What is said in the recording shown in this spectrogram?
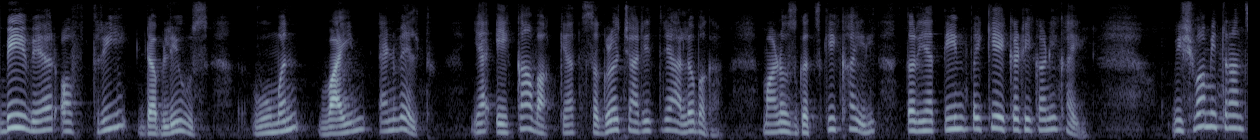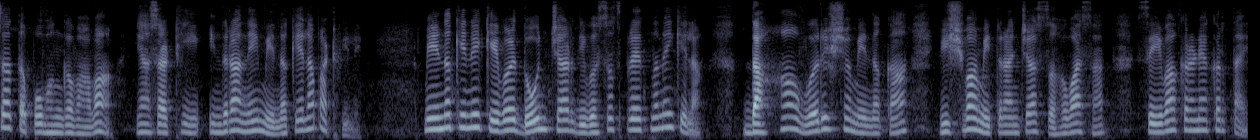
बी वेअर ऑफ थ्री डब्ल्यूज वुमन वाईन अँड वेल्थ या एका वाक्यात सगळं चारित्र्य आलं बघा. माणूस गचकी खाईल तर या तीनपैकी एका ठिकाणी खाईल. विश्वामित्रांचा तपोभंग व्हावा ह्यासाठी इंद्राने मेनकेला पाठविले. मेनकेने केवळ दोन चार दिवसच प्रयत्न नाही केला. दहा वर्ष मेनका विश्वामित्रांच्या सहवासात सेवा करण्याकरताय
